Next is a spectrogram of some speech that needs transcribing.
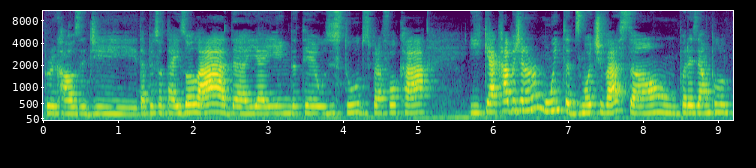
Por causa de da pessoa estar tá isolada e aí ainda ter os estudos para focar e que acaba gerando muita desmotivação, por exemplo,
